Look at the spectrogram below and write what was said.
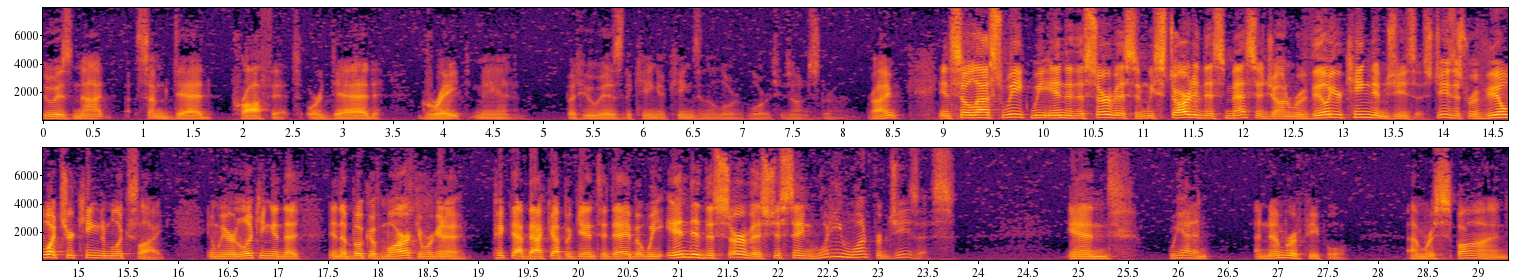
who is not some dead prophet or dead great man, but who is the King of kings and the Lord of lords who's on his throne, right? And so last week we ended the service and we started this message on reveal your kingdom, Jesus. Jesus, reveal what your kingdom looks like. And we are looking in the in the book of Mark, and we're going to pick that back up again today. But we ended the service just saying, What do you want from Jesus? And we had a, a number of people um, respond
